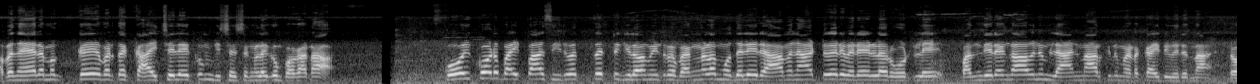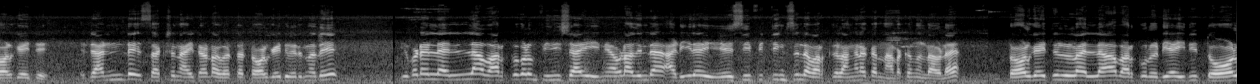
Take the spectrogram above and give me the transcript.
അപ്പോൾ നേരെ നമുക്ക് ഇവിടുത്തെ കാഴ്ചയിലേക്കും വിശേഷങ്ങളിലേക്കും പോകാട്ടോ കോഴിക്കോട് ബൈപ്പാസ് ഇരുപത്തെട്ട് കിലോമീറ്റർ വെങ്ങളം മുതൽ രാമനാട്ടുകര വരെയുള്ള റൂട്ടിൽ പന്തിരങ്കാവിനും ലാൻഡ്മാർക്കിനും ഇടക്കായിട്ട് വരുന്ന ടോൾ ഗേറ്റ് രണ്ട് സെക്ഷൻ ആയിട്ടാണ് ഇവിടുത്തെ ടോൾ ഗേറ്റ് വരുന്നത്. ഇവിടെയുള്ള എല്ലാ വർക്കുകളും ഫിനിഷായി ഇനി അവിടെ അതിന്റെ അടിയിലെ എ സി ഫിറ്റിങ്സിന്റെ വർക്കുകൾ അങ്ങനെയൊക്കെ നടക്കുന്നുണ്ട് അവിടെ. ടോൾ ഗേറ്റിലുള്ള എല്ലാ വർക്കും റെഡിയായി ഇനി ടോൾ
